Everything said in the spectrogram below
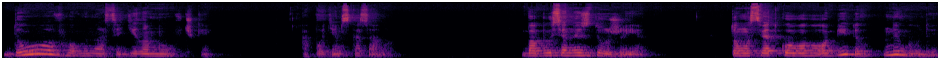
Довго вона сиділа мовчки а потім сказала: Бабуся не здужує, тому святкового обіду не буде.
